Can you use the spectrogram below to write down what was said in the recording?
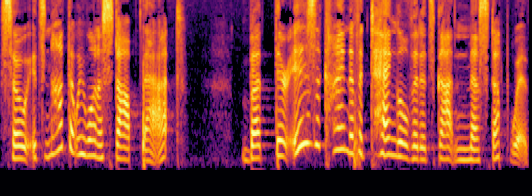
So it's not that we want to stop that, but there is a kind of a tangle that it's gotten messed up with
